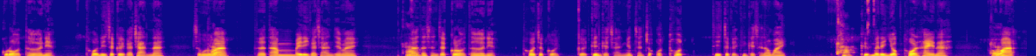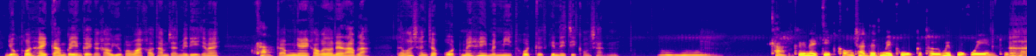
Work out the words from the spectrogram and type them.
โกรธเธอเนี่ย โทษนี้จะเกิดกับฉันนะ สมมุติค่ะว่าเธอทำไม่ดีกับฉันใช่ไหมค่ะแล้วถ้าฉันจะโกรธเธอเนี่ย โทษจะเกิดเกิดขึ้นกับฉันงั้นฉันจะอดโทษที่จะเกิดขึ้นกับฉันเอาไว้ ค่ะคือไม่ได้ยกโทษให้นะ เพราะว่ายกโทษให้กรรมก็ยังเกิดกับเขาอยู่เพราะว่าเขาทำฉันไม่ดีใช่ไหมค่ะกรรมไงเขาก็ต้องได้รับล่ะ แต่ว่าฉันจะอดไม่ให้มันมีโทษเกิดขึ้นในจิตของฉัน อืมค่ะ คือในจิตของฉันถ้าจะไม่ผูกกับเธอไม่ผูกเวรถูกไหมอ่าคะ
